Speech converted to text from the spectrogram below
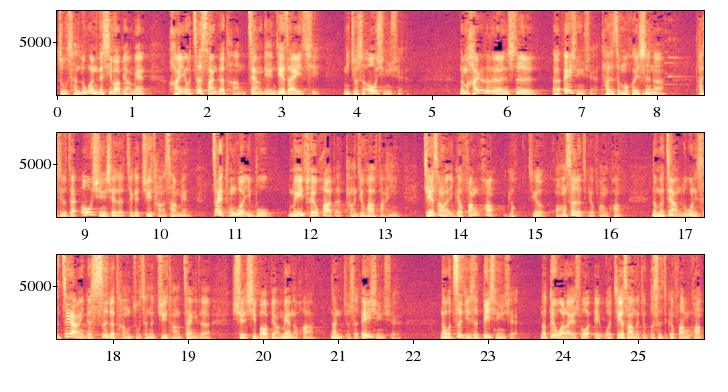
组成。如果你的细胞表面含有这三个糖，这样连接在一起，你就是 O 型血。那么还有的人是呃 A 型血，它是怎么回事呢？它就是在 O 型血的这个聚糖上面，再通过一步酶催化的糖基化反应，接上了一个方框，一个这个黄色的这个方框。那么这样，如果你是这样一个四个糖组成的聚糖在你的血细胞表面的话，那你就是 A 型血。那我自己是 B 型血，那对我来说，哎，我接上的就不是这个方框，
